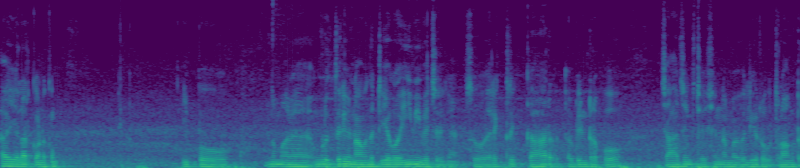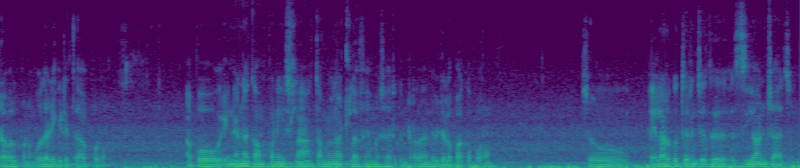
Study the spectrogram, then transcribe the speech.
ஹாய் எல்லாருக்கும் வணக்கம். இப்போது நம்ம உங்களுக்கு தெரியும் நான் வந்து டியோகோ இவி வச்சுருக்கேன். ஸோ எலக்ட்ரிக் கார் அப்படின்றப்போ சார்ஜிங் ஸ்டேஷன் நம்ம வெளியே லாங் ட்ராவல் பண்ணும்போது அடிக்கடி தேவைப்படும். அப்போது என்னென்ன கம்பெனிஸ்லாம் தமிழ்நாட்டில் ஃபேமஸாக இருக்குன்றதை இந்த வீடியோவில் பார்க்க போகிறோம் ஸோ எல்லாருக்கும் தெரிஞ்சது ஜியான் சார்ஜிங்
